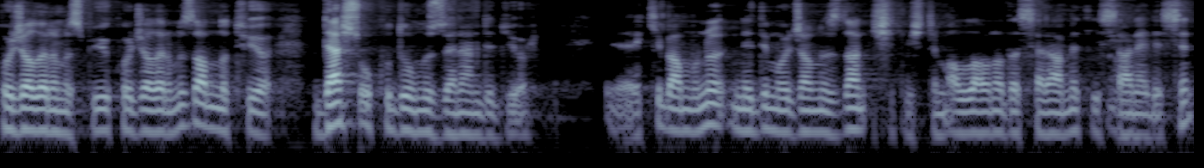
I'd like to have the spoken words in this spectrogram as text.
hocalarımız, büyük hocalarımız anlatıyor. Ders okuduğumuz dönemde diyor. E, ki ben bunu Nedim hocamızdan işitmiştim. Allah ona da selamet ihsan eylesin.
